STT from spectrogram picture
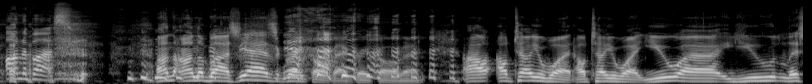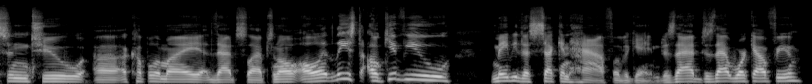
On a bus. on the, on the bus. Yeah, it's a great callback. Great callback. I'll I'll tell you what. I'll tell you what. You uh you listen to uh, a couple of my that slaps, and I'll I'll at least I'll give you maybe the second half of a game. Does that does that work out for you?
